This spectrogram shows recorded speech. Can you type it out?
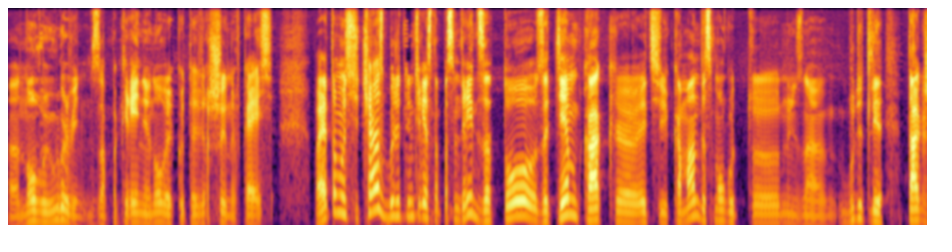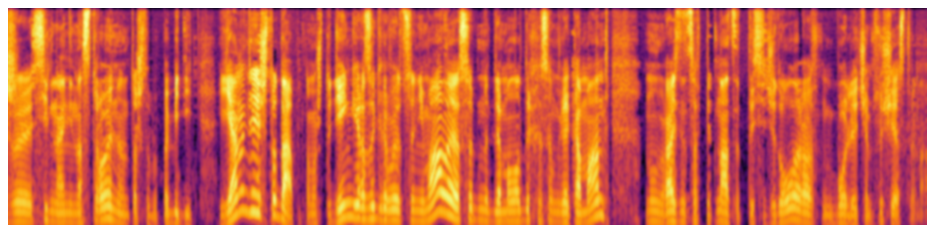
э, новый уровень, за покорение новой какой-то вершины в КС. Поэтому сейчас будет интересно посмотреть за, то, за тем, как э, эти команды смогут, э, ну не знаю, будет ли так же сильно они настроены на то, чтобы победить. Я надеюсь, что да, потому что деньги разыгрываются немалые, особенно для молодых СНГ команд. Ну, разница в 15 тысяч долларов более чем существенна.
